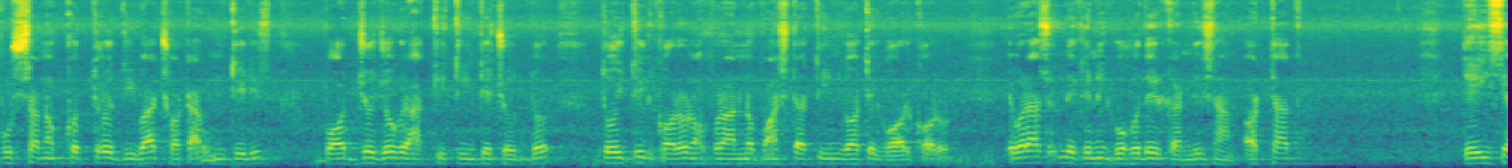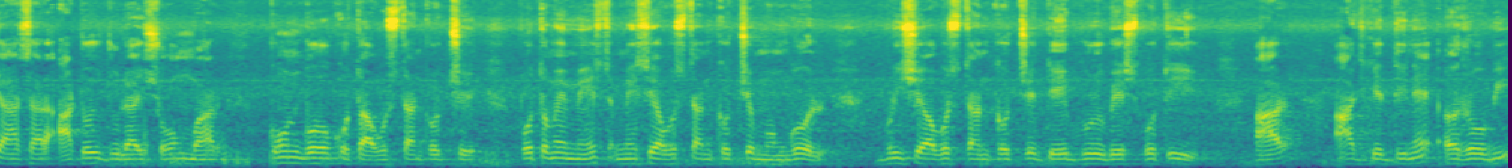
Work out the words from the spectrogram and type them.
পুষ্যা নক্ষত্র দিবা ছটা উনতিরিশ, বজ্রযোগ রাত্রি তিনটে চোদ্দ তৈতিলকরণ অপরাহ্ন পাঁচটা তিন, গতে গড়করণ এবার আসুন দেখে নিই গ্রহদের কন্ডিশান অর্থাৎ তেইশে আষাঢ়, আটই জুলাই সোমবার কোন গ্রহ কোথা অবস্থান করছে? প্রথমে মেষ, মেষে অবস্থান করছে মঙ্গল, বৃষে অবস্থান করছে দেবগুরু বৃহস্পতি। আর আজকের দিনে রবি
